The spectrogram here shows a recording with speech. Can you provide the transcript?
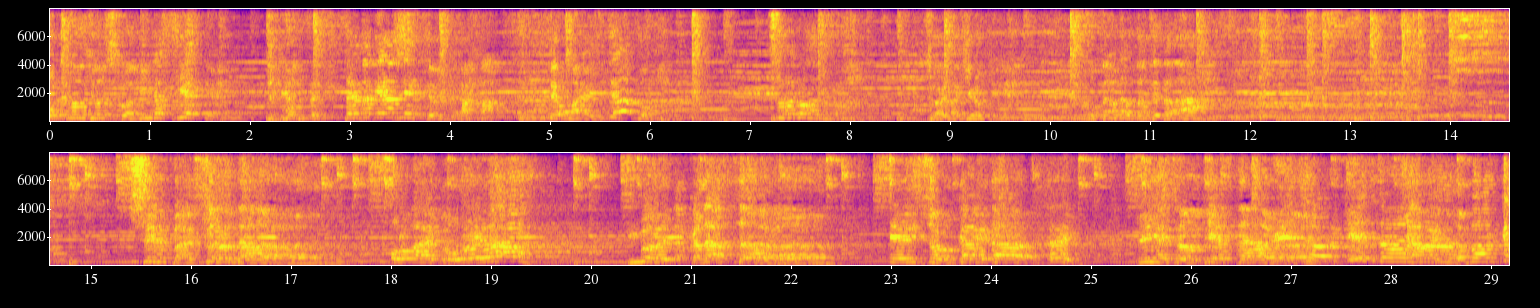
俺の表紙はみんな好きやって。絶対負けらんねえっすよ。ってお前言ってたぞ。そらごはんのかそれはひろきこんな歌歌ってたな。心配するなお前と俺は無理だからさ。一生かけた。リアクションキスな一度のキスだ。やめてた真っ赤。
